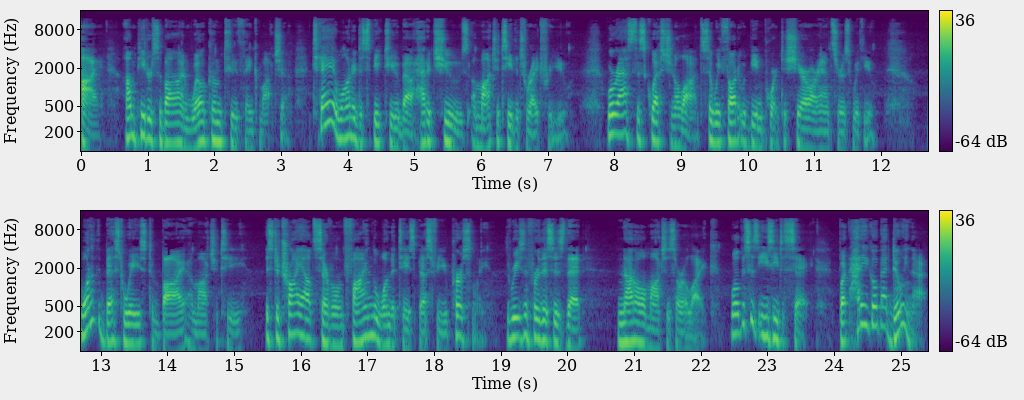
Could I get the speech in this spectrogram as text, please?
Hi, I'm Peter Sabah and welcome to Think Matcha. Today I wanted to speak to you about how to choose a matcha tea that's right for you. We're asked this question a lot, so we thought it would be important to share our answers with you. One of the best ways to buy a matcha tea is to try out several and find the one that tastes best for you personally. The reason for this is that not all matchas are alike. Well, this is easy to say, but how do you go about doing that?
